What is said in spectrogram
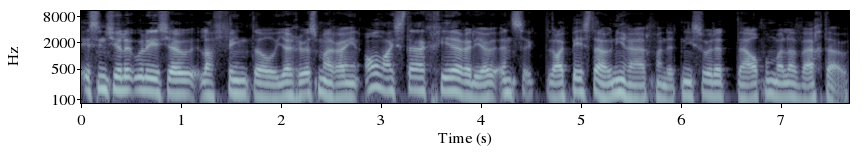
essensiële olies, jou lavendel, jou roosmaryn, al daai sterk geure, jou insek, daai peste hou nie reg van dit nie, so dit help om hulle weg te hou.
